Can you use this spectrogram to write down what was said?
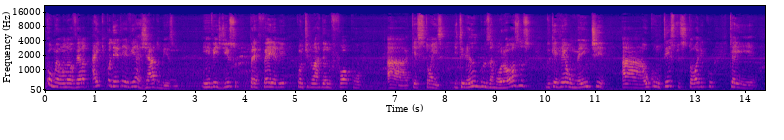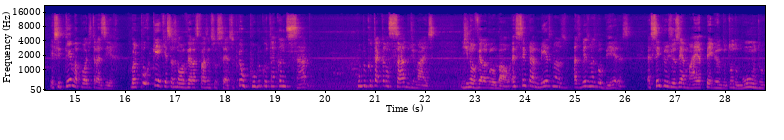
como é uma novela, aí que poderia ter viajado mesmo. E em vez disso, prefere ali continuar dando foco a questões de triângulos amorosos do que realmente a, o contexto histórico que esse tema pode trazer. Agora, por que, que essas novelas fazem sucesso? Porque o público está cansado. O público está cansado demais de novela global. É sempre mesmas, as mesmas bobeiras. É sempre o José Maia pegando todo mundo.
